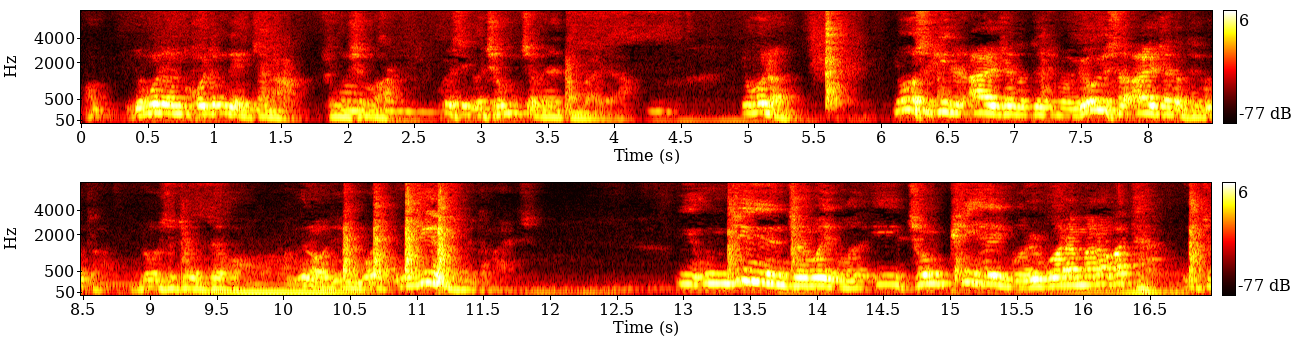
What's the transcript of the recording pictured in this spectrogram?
어? 요거는 고정되어 있잖아. 중심은. 그래서 이거 점점을 했단 말이야. 요거는 여기서 길을 R 제도 되지만 여기서 R 제도 되거든. 여기서 제도 되고 이건 어디는 뭐야? 움직이는 점이다 말이지. 이 움직이는 점의 뭐, 이 점 P의 뭘 구하란 말하고 같아. 이 점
